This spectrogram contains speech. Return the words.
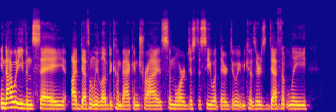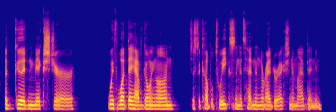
And I would even say I'd definitely love to come back and try some more just to see what they're doing because there's definitely a good mixture with what they have going on. Just a couple tweaks and it's heading in the right direction, in my opinion.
